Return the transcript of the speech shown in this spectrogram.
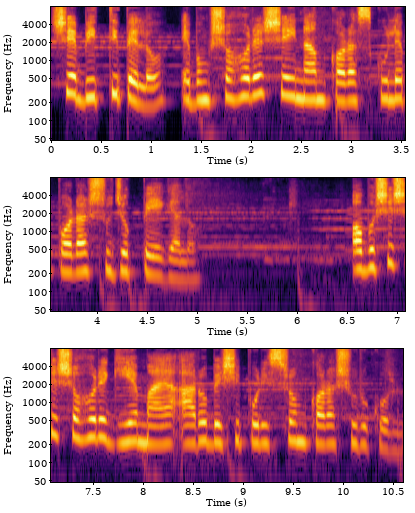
সে বৃত্তি পেল এবং শহরের সেই নাম করা স্কুলে পড়ার সুযোগ পেয়ে গেল। অবশেষে শহরে গিয়ে মায়া আরও বেশি পরিশ্রম করা শুরু করল।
